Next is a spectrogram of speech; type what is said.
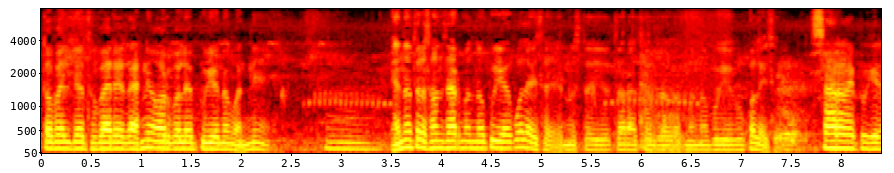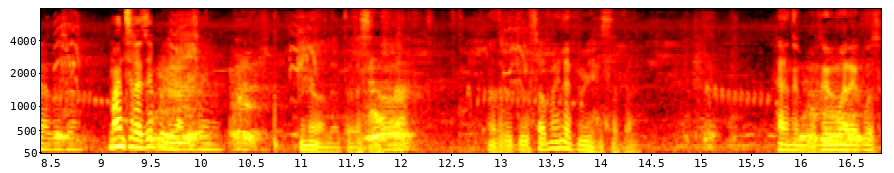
तपाईँले त्यहाँ थुपारेर राख्ने अर्कोलाई पुगेन भन्ने? हेर्न त संसारमा नपुगेको कसलाई छ? हेर्नुहोस् त यो चराचर जगतमा नपुगेको कसलाई छ? सारालाई पुगिरहेको छ। मान्छेलाई चाहिँ पुगिरहेको छैन। किन होला त? नत्र त्यो सबैलाई पुगेको छ त। खानु भोकै मरेको छ।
